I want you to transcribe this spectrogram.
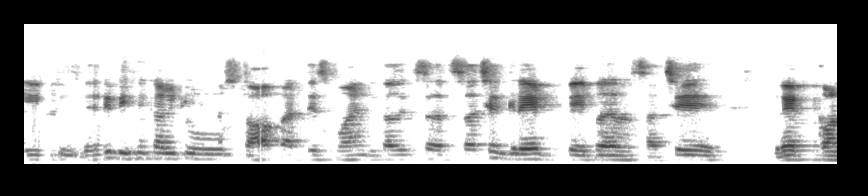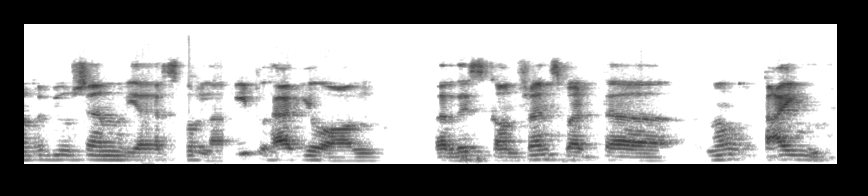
it is very difficult to stop at this point because it's a, such a great paper, such a great contribution. We are so lucky to have you all for this conference, but uh, no time.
